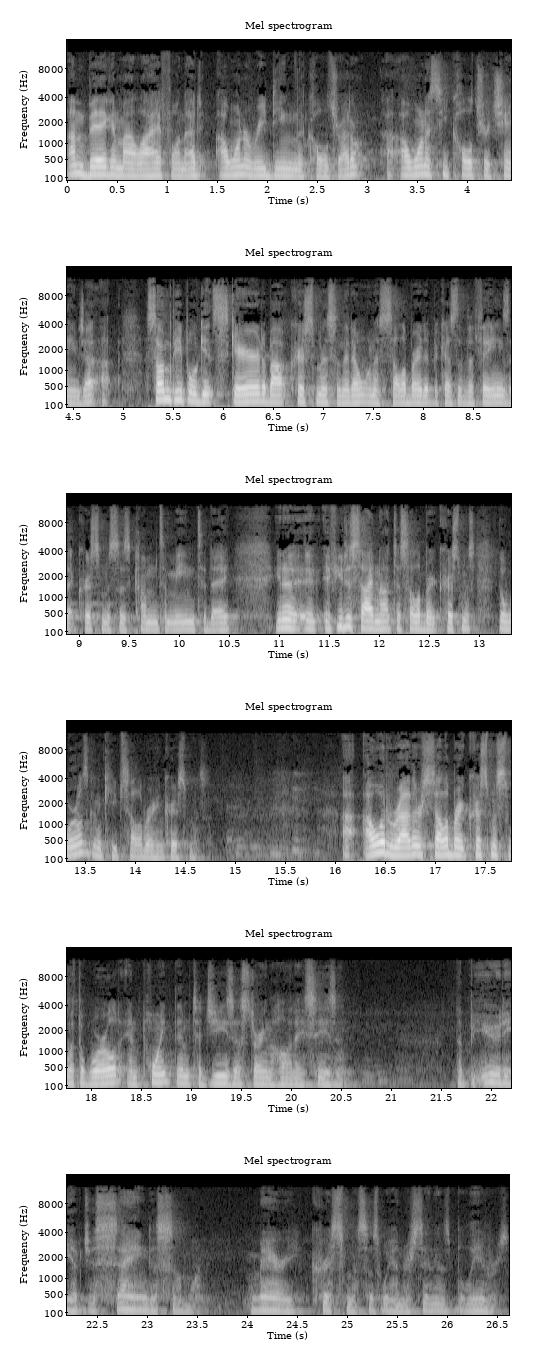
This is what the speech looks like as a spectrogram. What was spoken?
I'm big in my life on I, I want to redeem the culture. I don't. I want to see culture change. I, I, some people get scared about Christmas and they don't want to celebrate it because of the things that Christmas has come to mean today. You know, if, if you decide not to celebrate Christmas, the world's going to keep celebrating Christmas. I, would rather celebrate Christmas with the world and point them to Jesus during the holiday season. The beauty of just saying to someone, Merry Christmas, as we understand as believers.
